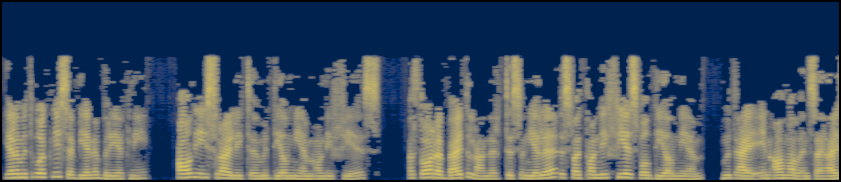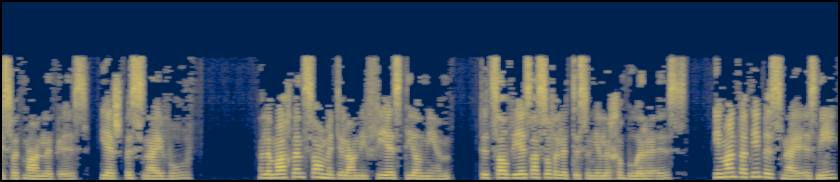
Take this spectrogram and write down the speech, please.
jelle moet ook niet sy bene breek nie, al die Israëlieten moet deelneem aan die feest. Als daar een buitenlander tussen jelle is wat van die feest wil deelneem, moet hij in allemaal in zijn huis wat mannelijk is, eerst besnij word. Hulle mag dan saam met jelle aan die feest deelneem, dit zal wees alsof hulle tussen jullie geboren is. Iemand wat niet besnij is niet,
